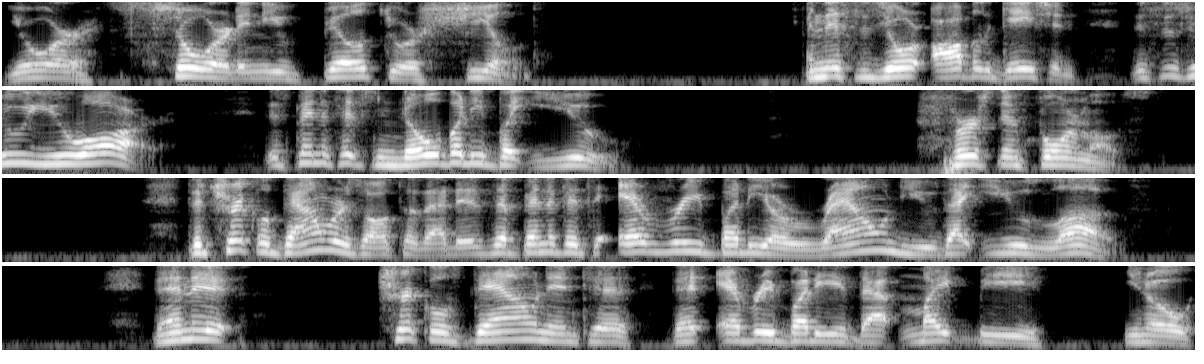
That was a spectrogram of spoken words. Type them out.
your sword and you've built your shield. And this is your obligation. This is who you are. This benefits nobody but you. First and foremost. The trickle down result of that is it benefits everybody around you that you love. Then it trickles down into that everybody that might be, you know,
